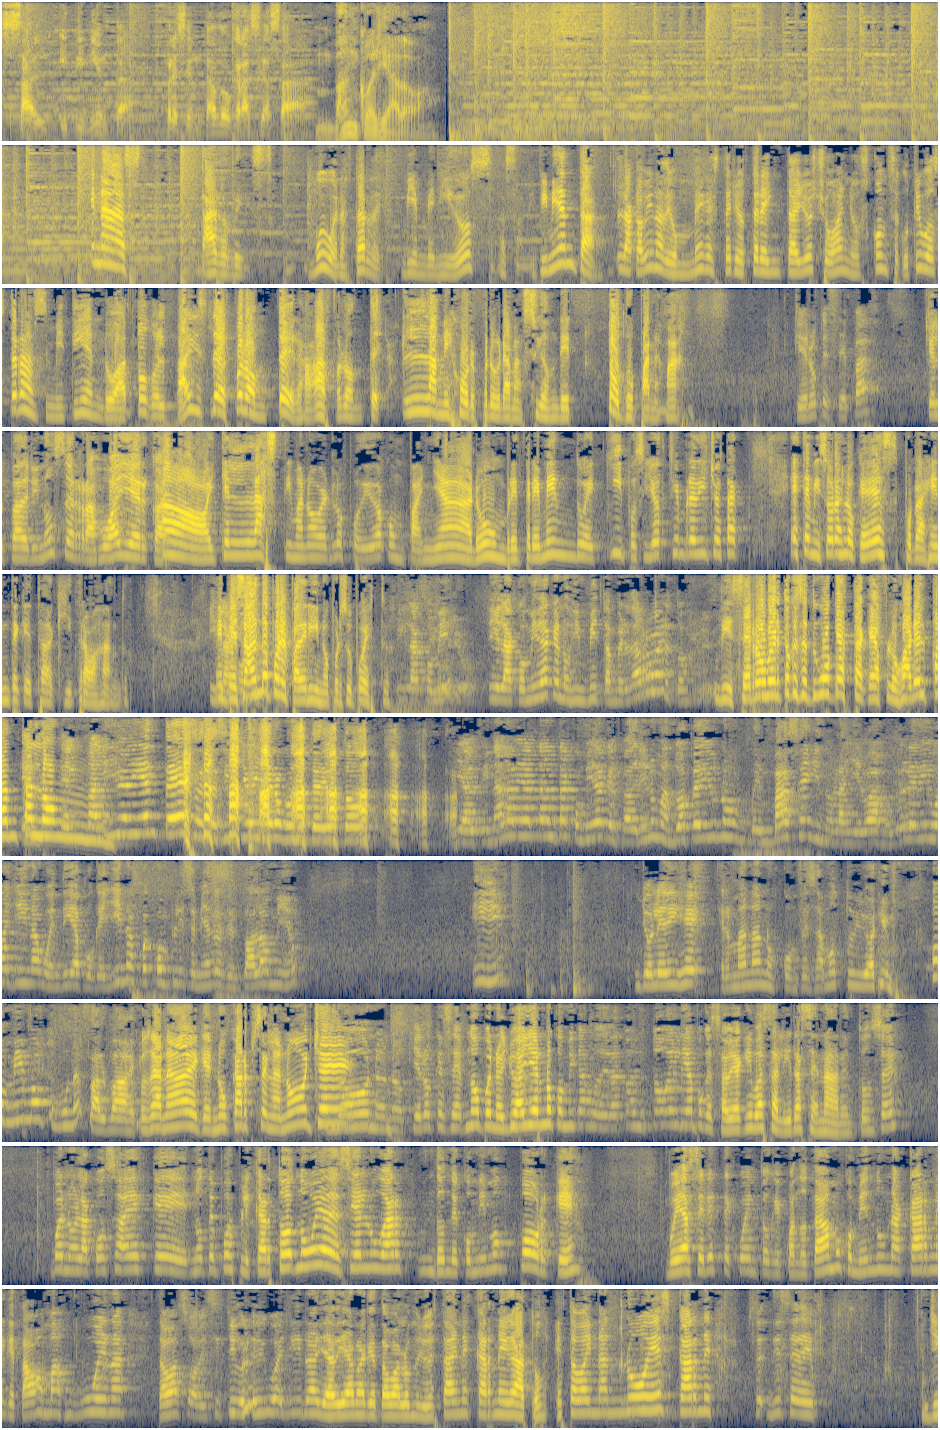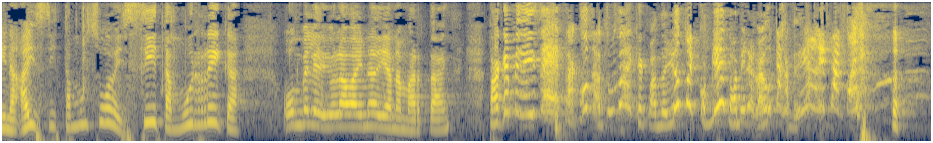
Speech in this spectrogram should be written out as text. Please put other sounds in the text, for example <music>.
Sal y Pimienta, presentado gracias a Banco Aliado. Buenas tardes. Muy buenas tardes. Bienvenidos a Sal y Pimienta. La cabina de Omega Estéreo, 38 años consecutivos transmitiendo a todo el país de frontera a frontera. La mejor programación de todo Panamá. Quiero que sepas que el padrino se rajó ayer, cara. Ay, qué lástima no haberlos podido acompañar, hombre, tremendo equipo. Si yo siempre he dicho, esta, esta emisora es lo que es por la gente que está aquí trabajando. Empezando por el padrino, por supuesto. Y la, y la, comida que nos invitan, ¿verdad, Roberto? Dice Roberto que se tuvo que hasta que aflojar el pantalón. El, palillo de dientes, ese sitio hielo cuando te dio todo. Y al final había tanta comida que el padrino mandó a pedir unos envases y nos la llevamos. Yo le digo a Gina buen día, porque Gina fue cómplice mía, se sentó al lado mío. Y yo le dije, hermana, nos confesamos tú y yo aquí mismo como una salvaje. O sea, nada de que no carps en la noche. No, no, no, quiero que se... No, bueno, yo ayer no comí carbohidratos en todo el día porque sabía que iba a salir a cenar, entonces... Bueno, la cosa es que no te puedo explicar todo. No voy a decir el lugar donde comimos porque voy a hacer este cuento que cuando estábamos comiendo una carne que estaba más buena, estaba suavecito, y yo le digo a Gina y a Diana que estaba lo mío, esta vaina es carne gato, esta vaina no es carne, dice de Gina, ay, sí, está muy suavecita, muy rica. Hombre, le dio la vaina a Diana Martán. ¿Para qué me dices esa cosa? Tú sabes que cuando yo estoy comiendo, a mí no me gusta que me digan esa cosa. <laughs>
